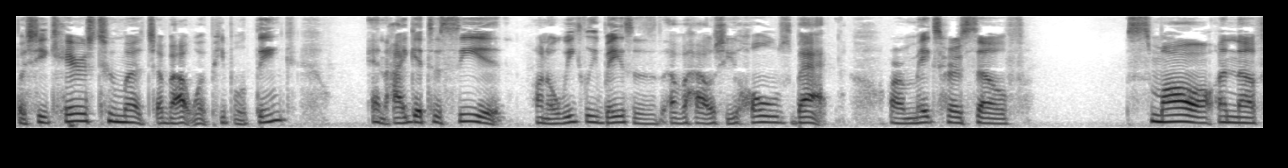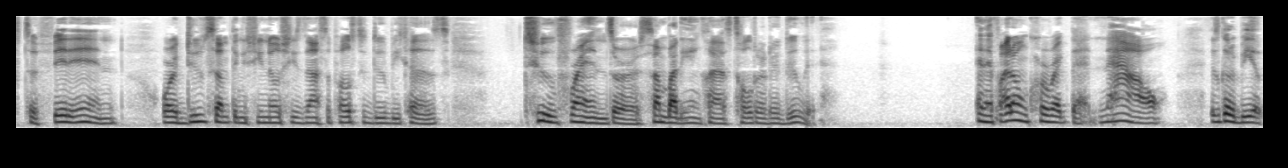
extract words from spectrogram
but she cares too much about what people think. And I get to see it on a weekly basis of how she holds back or makes herself small enough to fit in or do something she knows she's not supposed to do because two friends or somebody in class told her to do it. And if I don't correct that now, it's going to be a,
